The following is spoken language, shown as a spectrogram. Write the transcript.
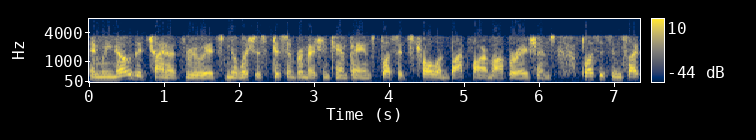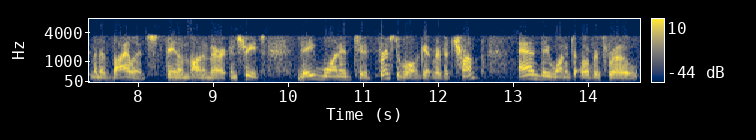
and we know that China, through its malicious disinformation campaigns, plus its troll and bot farm operations, plus its incitement of violence in, on American streets, they wanted to first of all get rid of Trump, and they wanted to overthrow,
